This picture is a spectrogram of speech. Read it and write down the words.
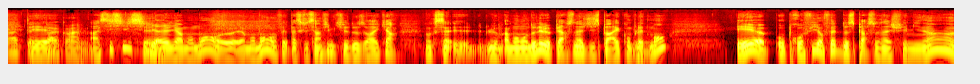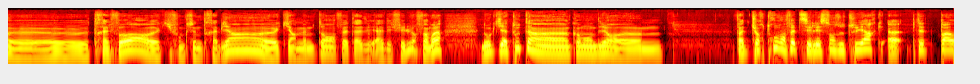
ah, peut-être pas quand même. Ah, si, si, si. Il y, a un moment, un moment, en fait, parce que c'est un film qui fait deux heures et quart. Donc, à un moment donné, le personnage disparaît complètement. Mm. et au profit en fait de ce personnage féminin très fort qui fonctionne très bien qui en même temps en fait a des, a des fêlures enfin voilà donc il y a tout un comment dire Enfin, tu retrouves en fait c'est l'essence de Tsuyark, euh, peut-être pas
